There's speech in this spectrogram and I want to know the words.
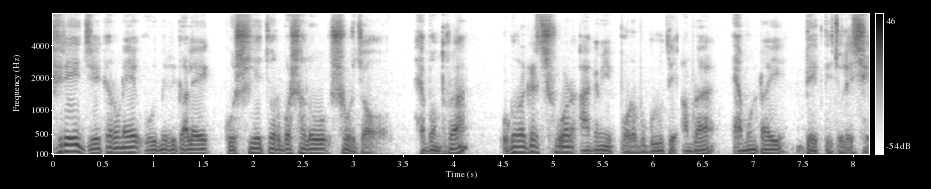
ফিরে যে কারণে উর্মির গালে কষিয়ে চোর বসালো সূর্য। হ্যাঁ বন্ধুরা অনুরাগের ছোঁয়ার আগামী পর্বগুলোতে আমরা এমনটাই দেখতে চলেছি।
